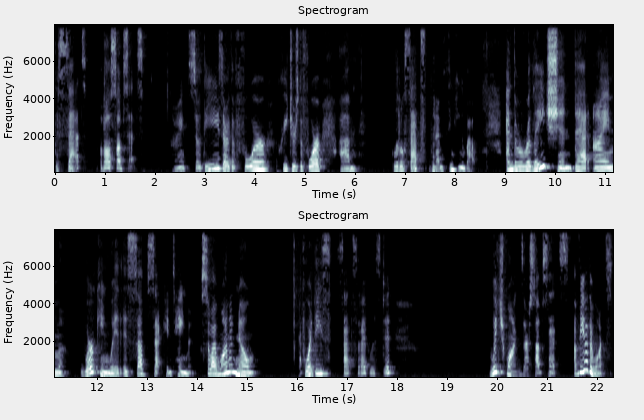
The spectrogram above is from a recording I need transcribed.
the set of all subsets. All right, so these are the four creatures, the four um, little sets that I'm thinking about. And the relation that I'm working with is subset containment. So I want to know for these sets that I've listed, which ones are subsets of the other ones.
